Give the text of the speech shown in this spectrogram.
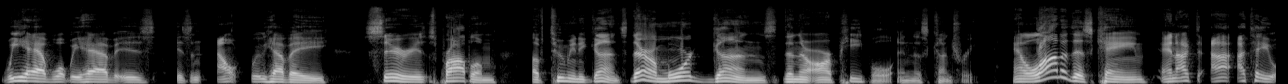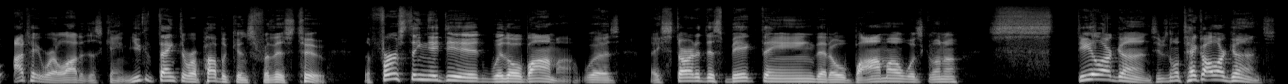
We have what we have is is an out. We have a serious problem of too many guns. There are more guns than there are people in this country. And a lot of this came, and I, I, I tell you, I tell you where a lot of this came. You can thank the Republicans for this too. The first thing they did with Obama was they started this big thing that Obama was going to steal our guns. He was going to take all our guns.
